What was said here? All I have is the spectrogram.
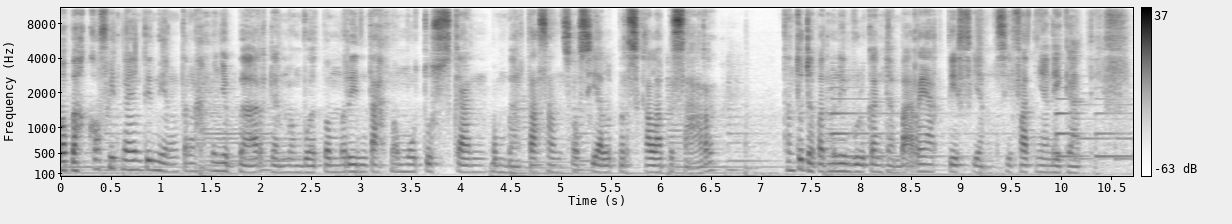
Wabah COVID-19 yang tengah menyebar dan membuat pemerintah memutuskan pembatasan sosial berskala besar tentu dapat menimbulkan dampak reaktif yang sifatnya negatif.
